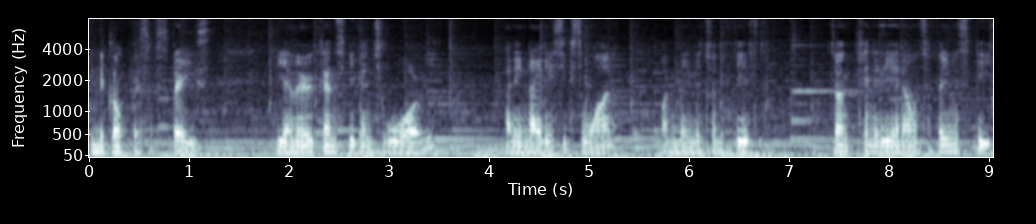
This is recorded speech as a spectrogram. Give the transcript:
in the conquest of space. The Americans began to worry, and in 1961, on May the 25th, John Kennedy announced a famous speech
